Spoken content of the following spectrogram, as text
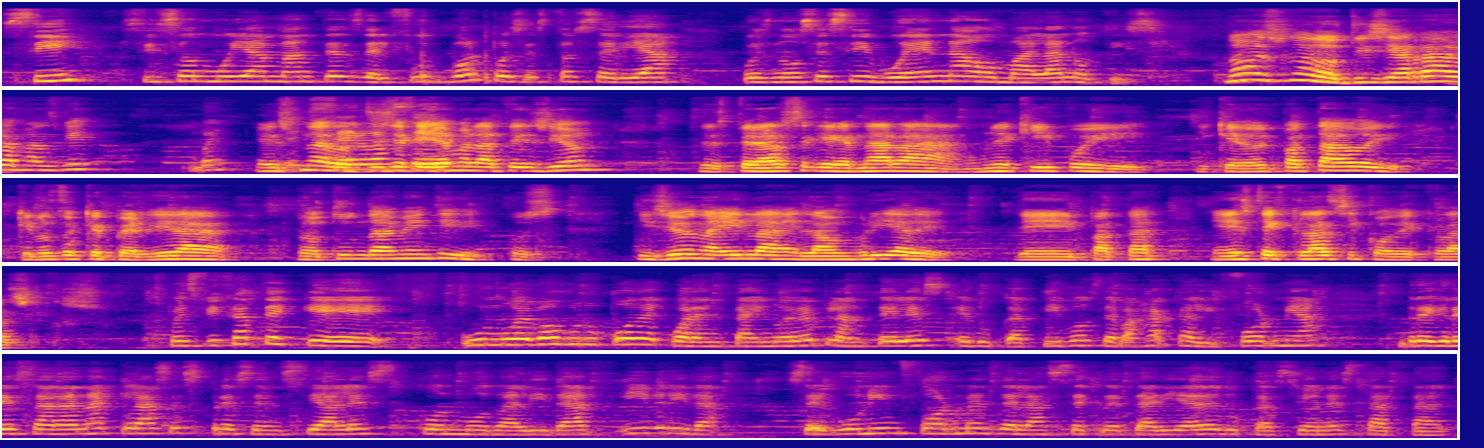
sí, sí son muy amantes del fútbol, pues esto sería, pues, no sé si buena o mala noticia. No, es una noticia rara más bien. Bueno, Es una noticia que llama la atención de esperarse que ganara un equipo y, y quedó empatado y que el otro que perdiera rotundamente y pues hicieron ahí la, la hombría de, de empatar en este clásico de clásicos. Pues fíjate que un nuevo grupo de 49 planteles educativos de Baja California regresarán a clases presenciales con modalidad híbrida, según informes de la Secretaría de Educación Estatal.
